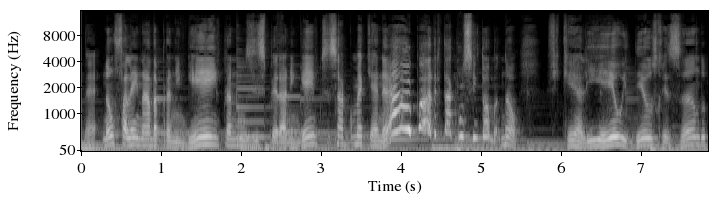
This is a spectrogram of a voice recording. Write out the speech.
né? Não falei nada para ninguém, para não desesperar ninguém, porque você sabe como é que é, né? Ah, o padre tá com sintoma. Não, fiquei ali eu e Deus rezando.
